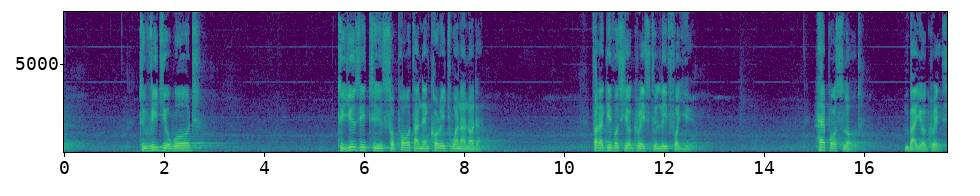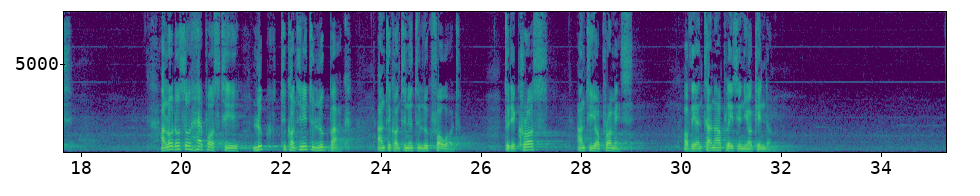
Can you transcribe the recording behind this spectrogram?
to read your word, to use it to support and encourage one another. Father, give us your grace to live for you. Help us, Lord, by your grace. And Lord, also help us to look, to continue to look back and to continue to look forward to the cross and to your promise of the eternal place in your kingdom.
